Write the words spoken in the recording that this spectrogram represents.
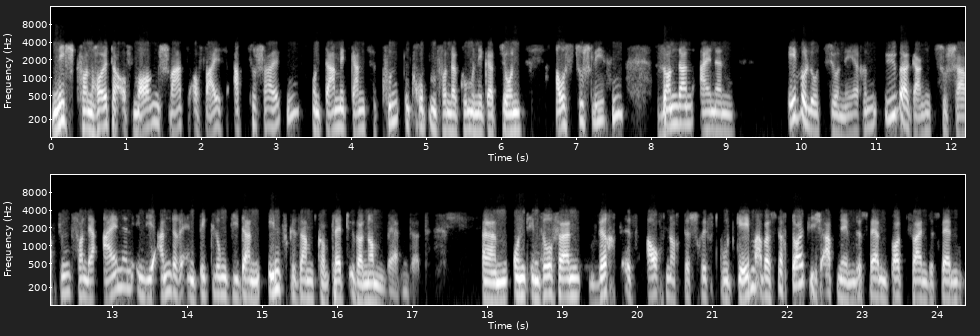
nicht von heute auf morgen schwarz auf weiß abzuschalten und damit ganze Kundengruppen von der Kommunikation auszuschließen, sondern einen evolutionären Übergang zu schaffen von der einen in die andere Entwicklung, die dann insgesamt komplett übernommen werden wird. Ähm, und insofern wird es auch noch das Schriftgut geben, aber es wird deutlich abnehmen. Das werden Bots sein, das werden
